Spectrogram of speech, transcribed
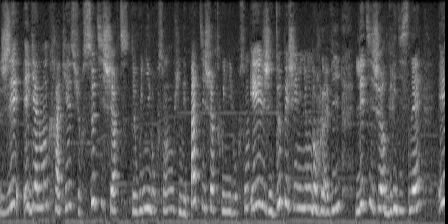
J'ai également craqué sur ce t-shirt de Winnie l'ourson. Je n'ai pas de t-shirt Winnie l'ourson et j'ai deux péchés mignons dans la vie, les t-shirts gris Disney et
